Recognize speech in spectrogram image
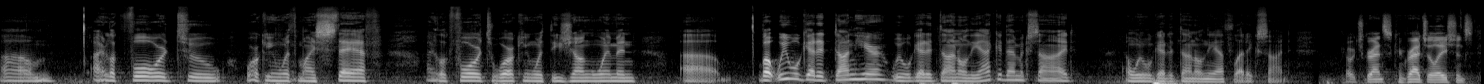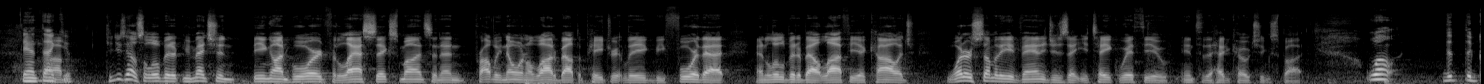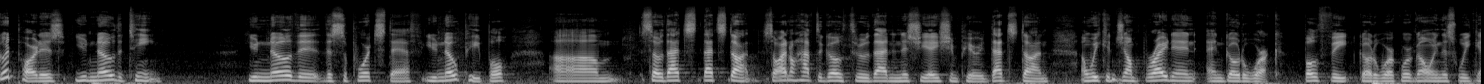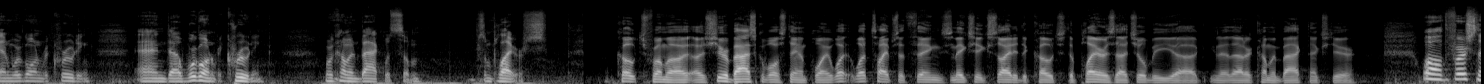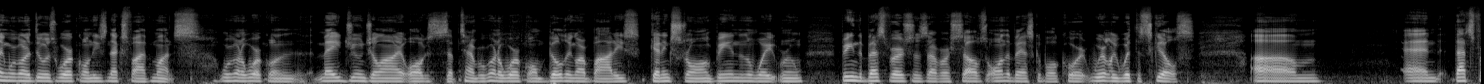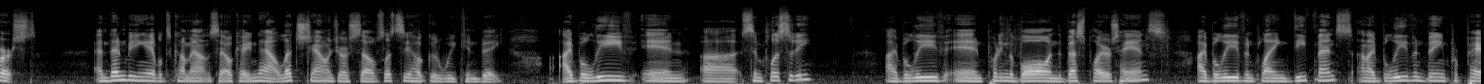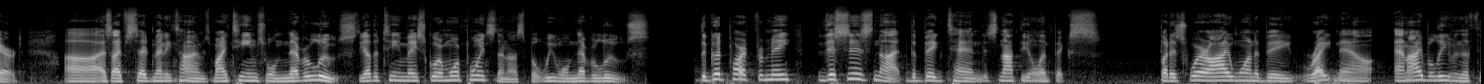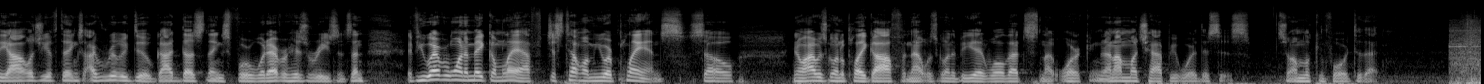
Um, I look forward to working with my staff. I look forward to working with these young women. Uh, but we will get it done here. We will get it done on the academic side, and we will get it done on the athletic side. Coach Grentz, congratulations. Dan, thank um, you. Can you tell us a little bit? You mentioned being on board for the last six months and then probably knowing a lot about the Patriot League before that and a little bit about Lafayette College. What are some of the advantages that you take with you into the head coaching spot? Well, the, the good part is you know the team, you know the, the support staff, you know people. Um, so that's that's done. So I don't have to go through that initiation period. That's done, and we can jump right in and go to work. Both feet go to work. We're going this weekend. We're going recruiting, and uh, we're going recruiting. We're coming back with some some players. Coach, from a, a, sheer basketball standpoint, what, what types of things makes you excited to coach the players that you'll be uh, you know that are coming back next year? Well, the first thing we're going to do is work on these next five months. We're going to work on May, June, July, August, September. We're going to work on building our bodies, getting strong, being in the weight room, being the best versions of ourselves on the basketball court, really with the skills. Um, and that's first. And then being able to come out and say, okay, now let's challenge ourselves. Let's see how good we can be. I believe in uh, simplicity. I believe in putting the ball in the best player's hands. I believe in playing defense, and I believe in being prepared. Uh, as I've said many times, my teams will never lose. The other team may score more points than us, but we will never lose. The good part for me, this is not the Big Ten, it's not the Olympics, but it's where I want to be right now. And I believe in the theology of things. I really do. God does things for whatever His reasons. And if you ever want to make them laugh, just tell them your plans. So you know, I was going to play golf and that was going to be it. Well, that's not working, and I'm much happier where this is. So I'm looking forward to that.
